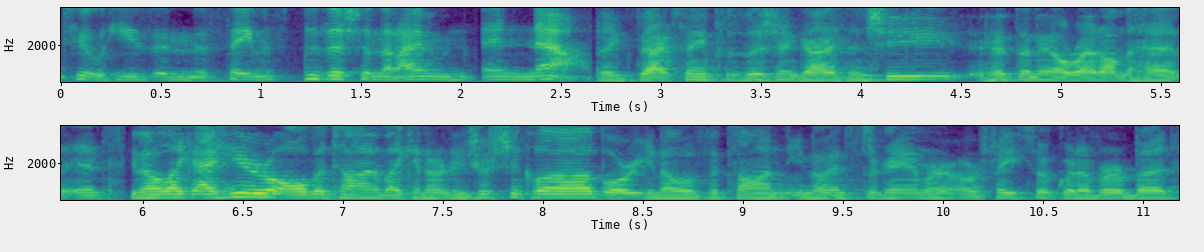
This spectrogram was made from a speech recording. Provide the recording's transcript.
too. He's in the same position that I'm in now. The exact same position, guys. And she hit the nail right on the head. It's, you know, like I hear all the time, like in our nutrition club or, you know, if it's on, you know, Instagram or, or Facebook, whatever, but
